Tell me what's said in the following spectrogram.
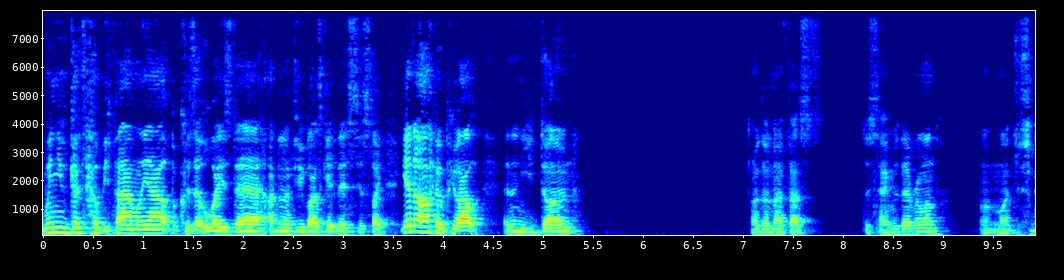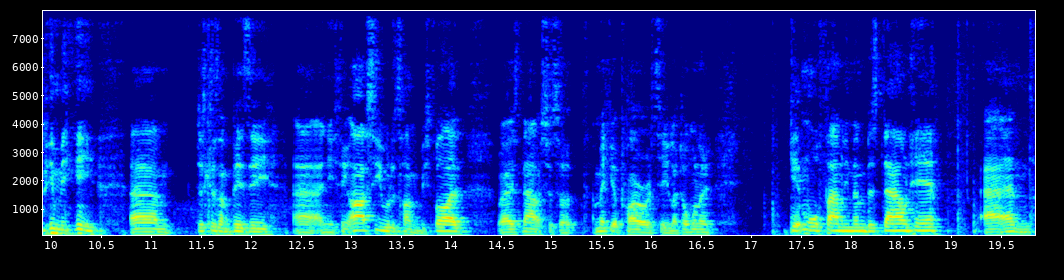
when you go to help your family out because they're always there. I don't know if you guys get this. It's like, yeah, no, I'll help you out, and then you don't. I don't know if that's the same with everyone. It might just be me. Um, just because I'm busy uh, and you think, oh, I'll see you all the time, it'll be fine. Whereas now it's just a, I make it a priority. Like I want to get more family members down here. And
